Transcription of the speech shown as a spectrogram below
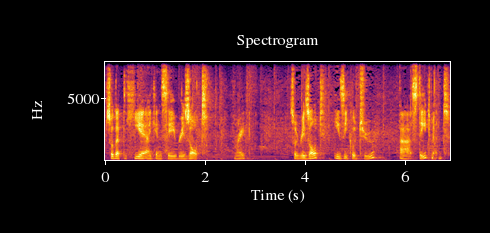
So that here I can say result, right? So result is equal to, uh, statement.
